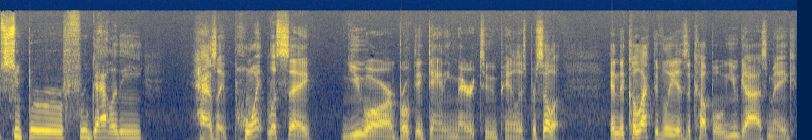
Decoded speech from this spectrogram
super frugality has a point. Let's say you are broke dick Danny married to penniless Priscilla. And the collectively as a couple, you guys make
